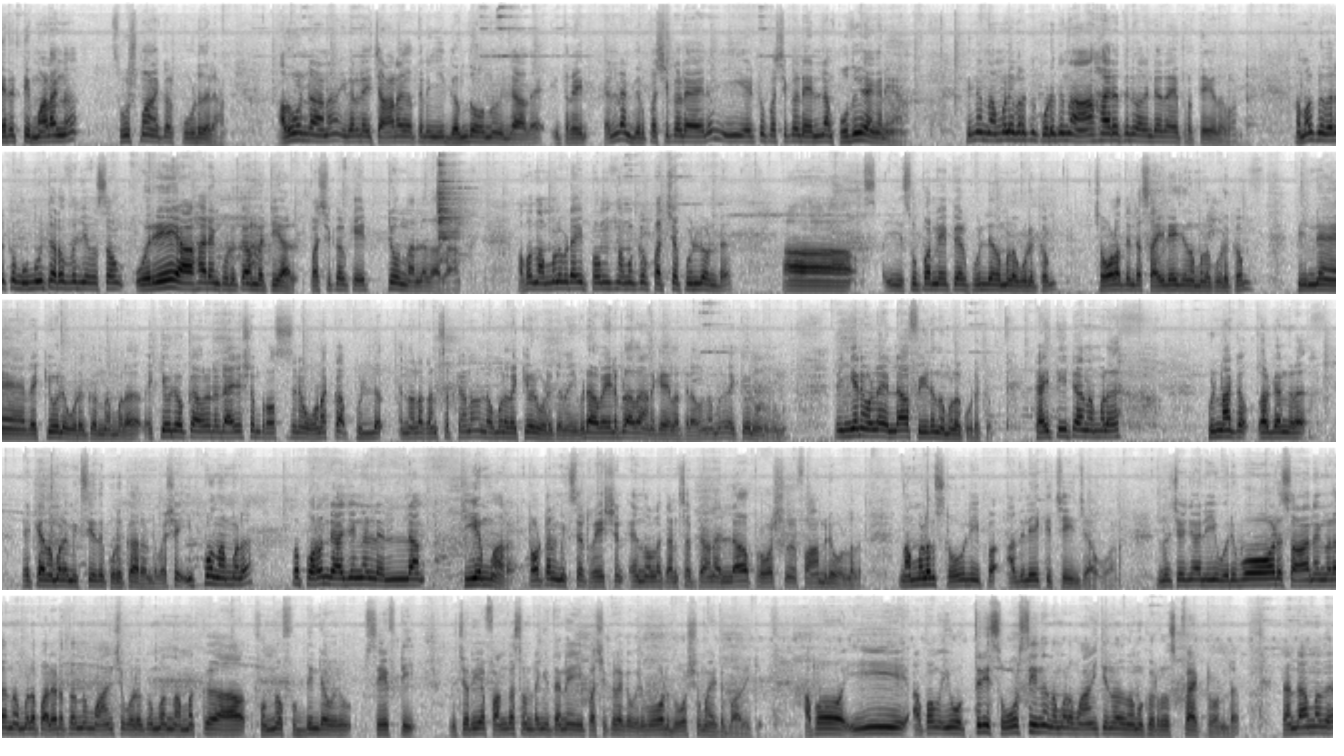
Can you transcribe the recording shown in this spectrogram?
ഇരട്ടി മടങ്ങ് സൂക്ഷ്മാണുക്കൾ കൂടുതലാണ്. അതുകൊണ്ടാണ് ഇവരുടെ ഈ ചാണകത്തിന് ഈ ഗന്ധമൊന്നുമില്ലാതെ ഇത്രയും എല്ലാം ഗർഭശുക്കളുടെ ആയാലും ഈ എട്ടു പശുക്കളുടെ എല്ലാം പൊതുവെ അങ്ങനെയാണ്. പിന്നെ നമ്മൾ ഇവർക്ക് കൊടുക്കുന്ന ആഹാരത്തിലും അതിന്റേതായ പ്രത്യേകതകളുണ്ട്. നമുക്ക് ഇവർക്ക് മുന്നൂറ്ററുപത്തഞ്ച് ദിവസം ഒരേ ആഹാരം കൊടുക്കാൻ പറ്റിയാൽ പശുക്കൾക്ക് ഏറ്റവും നല്ലത് അതാണ്. അപ്പോൾ നമ്മളിവിടെ ഇപ്പം നമുക്ക് പച്ച പുല്ലുണ്ട് ഈ സൂപ്പർ നേപ്പിയർ പുല്ല് നമ്മൾ കൊടുക്കും. ചോളത്തിന്റെ സൈലേജ് നമ്മൾ കൊടുക്കും. പിന്നെ വെക്യൂൽ കൊടുക്കും നമ്മൾ വെക്യൂലൊക്കെ അവരുടെ ഡൈജഷൻ പ്രോസസ്സിന് ഉണക്ക പുല്ല് എന്നുള്ള കൺസെപ്റ്റാണ് നമ്മൾ വെക്യൂൽ കൊടുക്കുന്നത്. ഇവിടെ അവൈലബിൾ അതാണ് കേരളത്തിൽ. അതുകൊണ്ട് നമ്മൾ വെക്യൂൽ കൊടുക്കുന്നു. അപ്പോൾ ഇങ്ങനെയുള്ള എല്ലാ ഫീഡും നമ്മൾ കൊടുക്കും. കൈത്തീറ്റ നമ്മൾ പിണ്ണാക്ക് വർഗങ്ങൾ ഒക്കെ നമ്മൾ മിക്സ് ചെയ്ത് കൊടുക്കാറുണ്ട്. പക്ഷേ ഇപ്പോൾ നമ്മൾ ഇപ്പോൾ പുറം രാജ്യങ്ങളിലെല്ലാം T M R total mixed ration എന്നുള്ള കൺസെപ്റ്റാണ് എല്ലാ പ്രൊഫഷണൽ ഫാമിലും ഉള്ളത്. നമ്മളും സ്ലോലി ഇപ്പോൾ അതിലേക്ക് ചേഞ്ച് ആവുകയാണ് എന്ന് വെച്ച് കഴിഞ്ഞാൽ ഈ ഒരുപാട് സാധനങ്ങൾ നമ്മൾ പലയിടത്തുനിന്നും വാങ്ങിച്ചു കൊടുക്കുമ്പോൾ നമുക്ക് ആ ഒന്ന് ഫുഡിന്റെ ഒരു സേഫ്റ്റി ഒരു ചെറിയ ഫംഗസ് ഉണ്ടെങ്കിൽ തന്നെ ഈ പശുക്കളൊക്കെ ഒരുപാട് ദോഷമായിട്ട് ബാധിക്കും. അപ്പോൾ ഈ അപ്പം ഈ ഒത്തിരി സോഴ്സിൽ നിന്ന് നമ്മൾ വാങ്ങിക്കുന്നത് നമുക്കൊരു റിസ്ക് ഫാക്ടറുണ്ട് രണ്ടാമത്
